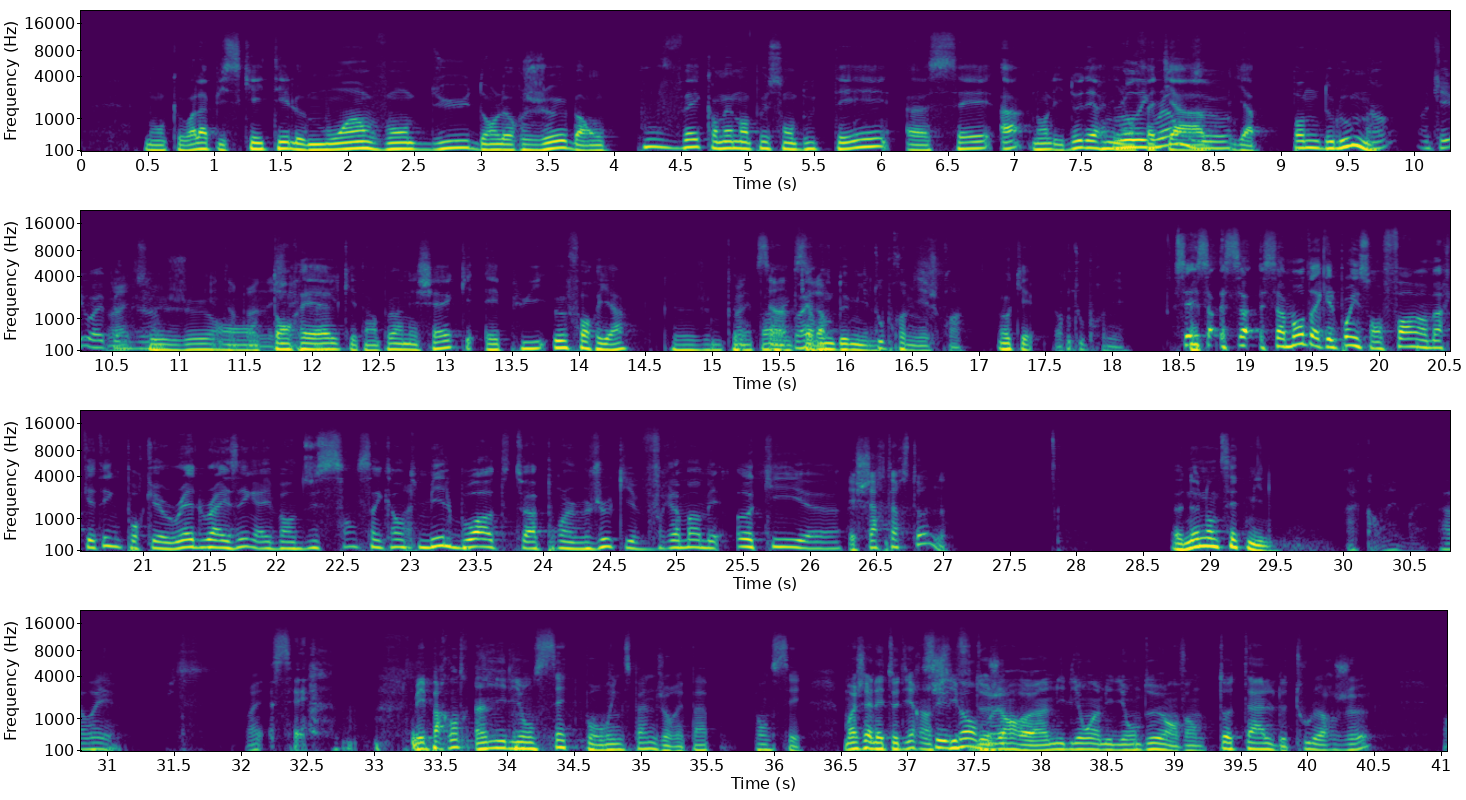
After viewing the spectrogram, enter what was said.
Donc voilà, puis ce qui a été le moins vendu dans leur jeu, bah, on pouvait quand même un peu s'en douter. Euh, c'est. Ah non, les deux derniers. Rolling en fait, il y a, ou- il y a Pendulum Non ouais, Ouais, ce jeu. en temps échec. réel qui est un peu un échec. Et puis Euphoria, que je ne connais Ouais, c'est pas, un- avec c'est leur 42 000. Tout premier, je crois. Ok. Leur tout premier. C'est- Ça, ça- ça montre à quel point ils sont forts en marketing pour que Red Rising ait vendu 150 000 boîtes tu vois, pour un jeu qui est vraiment mais ok. euh, Et Charterstone Euh, 97 000. Ah, quand même, ouais. Ah oui. Ouais, c'est. Mais par contre, 1,7 million pour Wingspan, j'aurais pas pensé. Moi, j'allais te dire un C'est chiffre énorme, de ouais. genre euh, 1 million, 1 million 2 en vente totale de tous leurs jeux.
